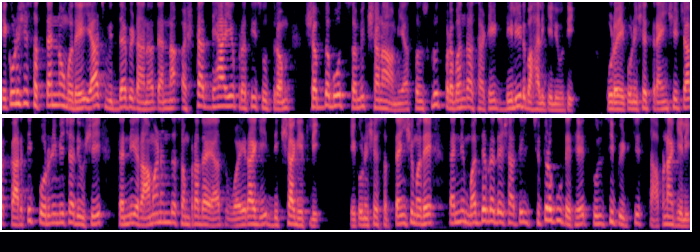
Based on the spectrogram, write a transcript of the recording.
एकोणीसशे सत्त्याण्णवमध्ये याच विद्यापीठानं त्यांना अष्टाध्याय प्रतिसूत्रम शब्दबोध समीक्षणाम या संस्कृत प्रबंधासाठी डिलीट बहाल केली होती. पुढे एकोणीसशे त्र्याऐंशीच्या कार्तिक पौर्णिमेच्या दिवशी त्यांनी रामानंद संप्रदायात वैरागी दीक्षा घेतली. एकोणीसशे सत्त्याऐंशीमध्ये त्यांनी मध्य प्रदेशातील चित्रकूट येथे तुलसीपीठची स्थापना केली.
